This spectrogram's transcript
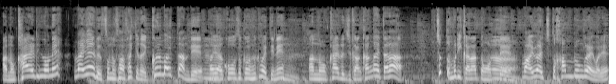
あの、帰りのね、まあ、いわゆるそのさ、さっき言ったように車行ったんで、うん。まあ、いわゆる高速も含めてね、うん。あの、帰る時間考えたら、ちょっと無理かなと思って、うん。まあ、いわゆるちょっと半分ぐらいまで、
